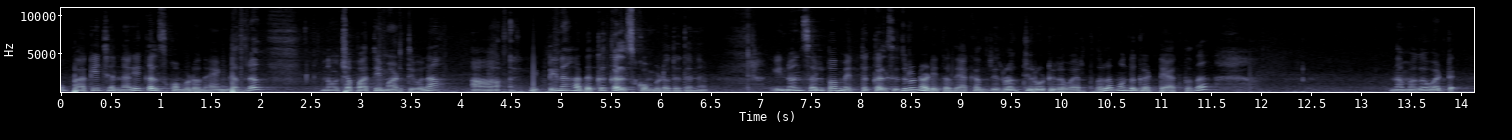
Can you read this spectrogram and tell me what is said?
ಉಪ್ಪು ಹಾಕಿ ಚೆನ್ನಾಗಿ ಕಲಿಸ್ಕೊಂಬಿಡೋದು ಹೆಂಗಂದ್ರೆ ನಾವು ಚಪಾತಿ ಮಾಡ್ತೀವಲ್ಲ, ಆ ಹಿಟ್ಟಿನ ಅದಕ್ಕೆ ಕಲಿಸ್ಕೊಂಬಿಡೋದು ಇದನ್ನು. ಇನ್ನೊಂದು ಸ್ವಲ್ಪ ಮೆತ್ತಗೆ ಕಲಿಸಿದ್ರೂ ನಡೀತದೆ. ಯಾಕಂದ್ರೆ ಇದ್ರೊಳಗೆ ಚಿರೋಟಿ ರವೆ ಇರ್ತದಲ್ಲ, ಮುಂದೆ ಗಟ್ಟಿ ಆಗ್ತದೆ. ನಮಗೆ ಒಟ್ಟು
